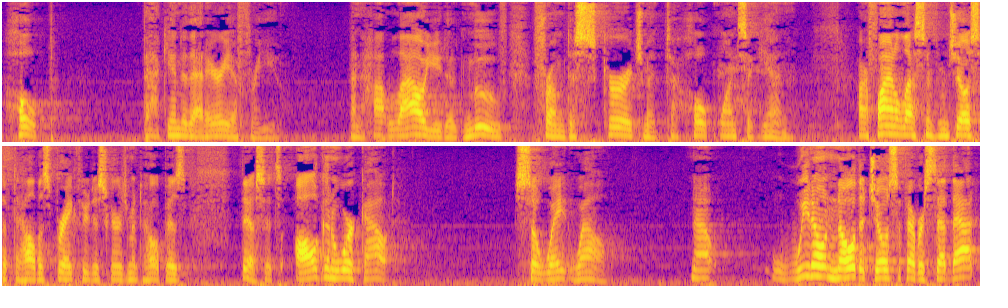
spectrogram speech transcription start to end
hope back into that area for you and allow you to move from discouragement to hope once again. Our final lesson from Joseph to help us break through discouragement to hope is this it's all going to work out. So wait well. Now, we don't know that Joseph ever said that,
